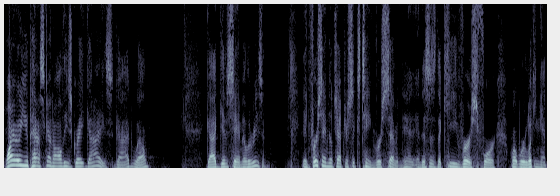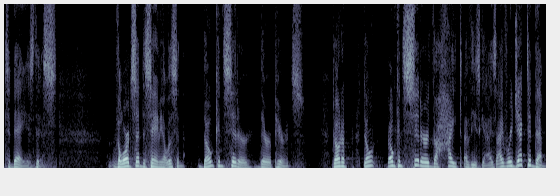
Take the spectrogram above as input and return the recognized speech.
Why are you passing on all these great guys, God? Well, God gives Samuel a reason. In 1 Samuel chapter 16, verse 7, and this is the key verse for what we're looking at today, is this. The Lord said to Samuel, Listen, don't consider their appearance. Don't, don't, don't consider the height of these guys. I've rejected them.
